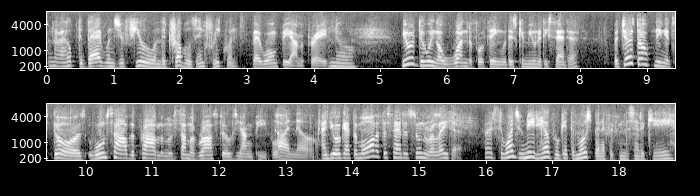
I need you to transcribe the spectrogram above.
And I hope the bad ones are few and the troubles infrequent. There won't be, I'm afraid. No. You're doing a wonderful thing with this community center. But just opening its doors won't solve the problem of some of Rossville's young people. I know. and you'll get them all at the center sooner or later. But it's the ones who need help who'll get the most benefit from the center, Kay.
